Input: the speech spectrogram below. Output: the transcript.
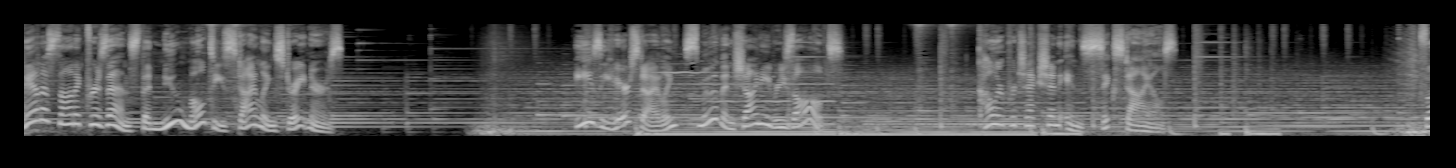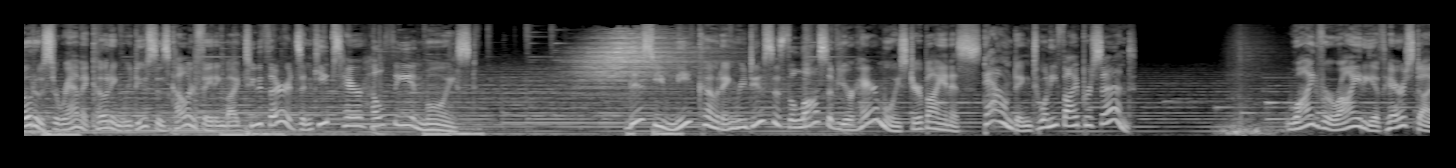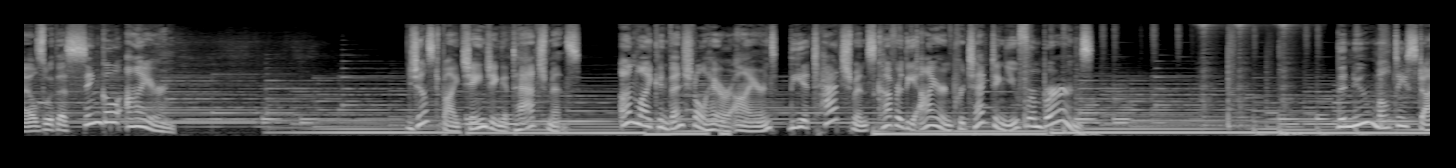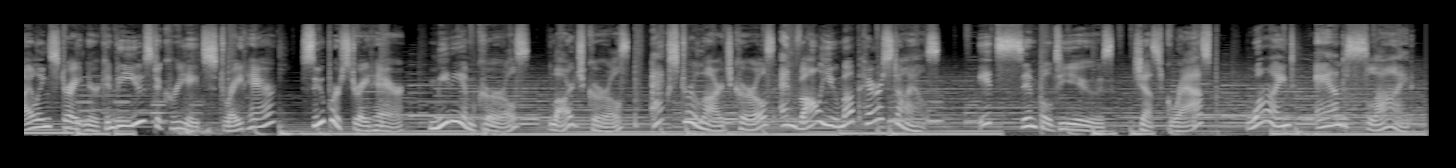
Panasonic presents the new multi-styling straighteners. Easy hairstyling, smooth and shiny results. Color protection in six styles. Photo ceramic coating reduces color fading by two-thirds and keeps hair healthy and moist. This unique coating reduces the loss of your hair moisture by an astounding 25%. Wide variety of hairstyles with a single iron. Just by changing attachments. Unlike conventional hair irons, the attachments cover the iron protecting you from burns. The new multi-styling straightener can be used to create straight hair, super straight hair, medium curls, large curls, extra large curls, and volume up hairstyles. It's simple to use. Just grasp, wind, and slide.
